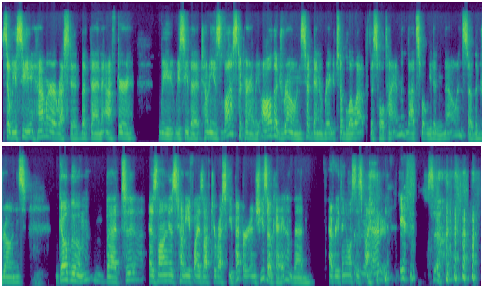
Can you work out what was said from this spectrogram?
so we see Hammer arrested, but then after. We, we see that Tony's lost apparently. All the drones have been rigged to blow up this whole time. And that's what we didn't know. And so the drones go boom. But uh, as long as Tony flies off to rescue Pepper and she's okay, then everything else is Doesn't fine. matter. Yeah. So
